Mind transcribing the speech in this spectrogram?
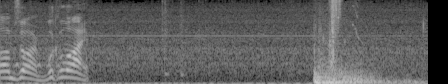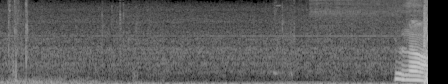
Bomb's armed. Look alive. No.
